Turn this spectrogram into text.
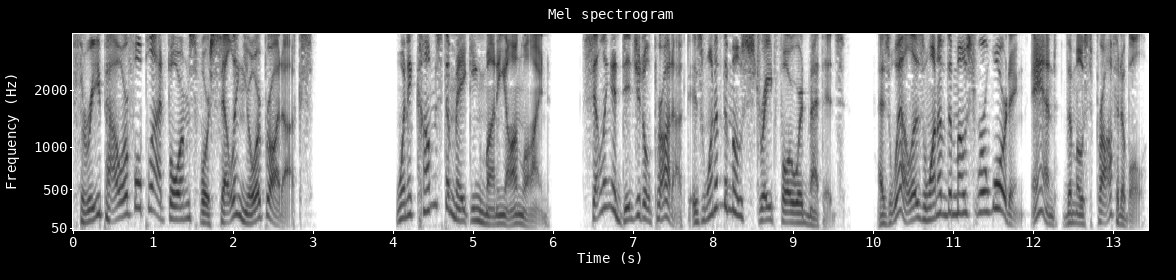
Three powerful platforms for selling your products. When it comes to making money online, selling a digital product is one of the most straightforward methods, as well as one of the most rewarding and the most profitable.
